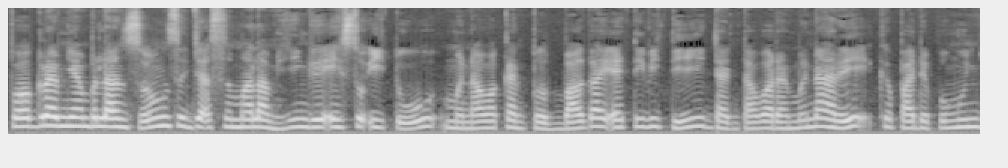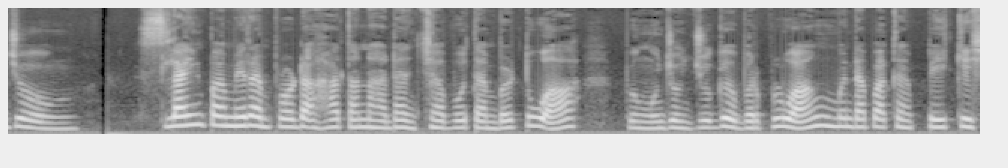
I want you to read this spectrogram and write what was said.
Program yang berlangsung sejak semalam hingga esok itu menawarkan pelbagai aktiviti dan tawaran menarik kepada pengunjung. Selain pameran produk hartanah dan cabutan bertuah, pengunjung juga berpeluang mendapatkan pakej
